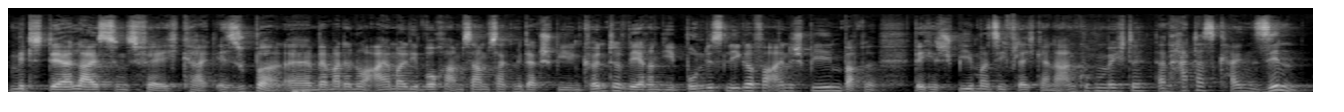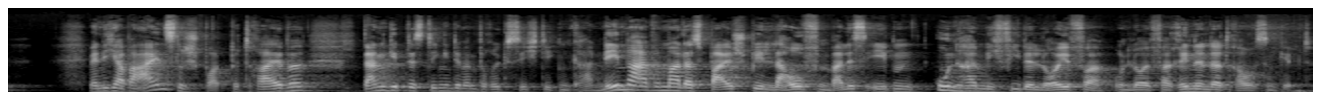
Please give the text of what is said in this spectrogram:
mit der Leistungsfähigkeit. Ja, super, äh, wenn man da nur einmal die Woche am Samstagmittag spielen könnte, während die Bundesliga-Vereine spielen, welches Spiel man sich vielleicht gerne angucken möchte, dann hat das keinen Sinn. Wenn ich aber Einzelsport betreibe, dann gibt es Dinge, die man berücksichtigen kann. Nehmen wir einfach mal das Beispiel Laufen, weil es eben unheimlich viele Läufer und Läuferinnen da draußen gibt.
